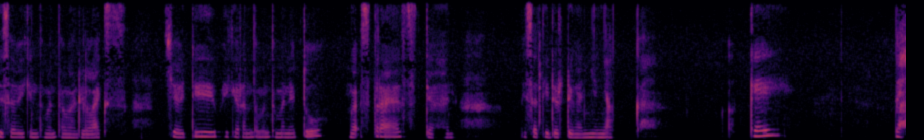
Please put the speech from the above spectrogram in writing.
bisa bikin teman-teman relax. Jadi pikiran teman-teman itu nggak stres dan bisa tidur dengan nyenyak. Oke. Okay. dah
